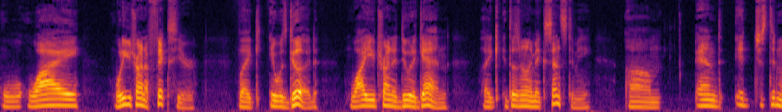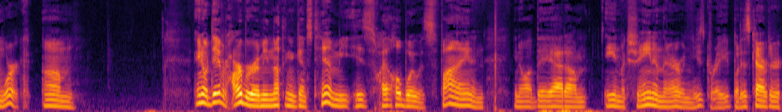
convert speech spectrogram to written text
why what are you trying to fix here? Like, it was good. Why are you trying to do it again? Like, it doesn't really make sense to me. um, and it just didn't work. Um, you know, David Harbour. I mean, nothing against him. He, his Hellboy was fine, and you know they had um, Ian McShane in there, and he's great. But his character,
